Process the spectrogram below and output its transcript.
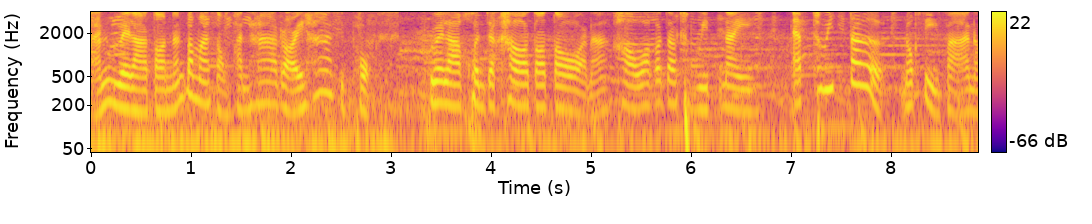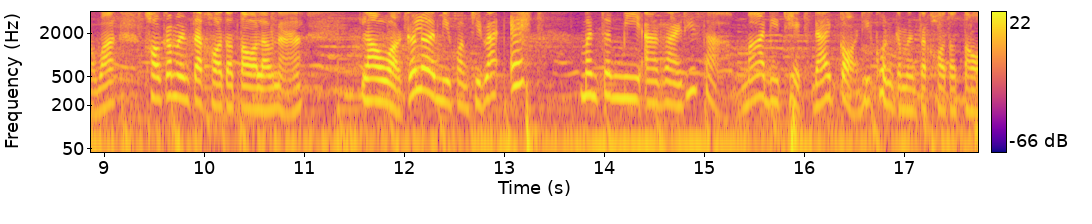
นั้นเวลาตอนนั้นประมาณ 2556 เวลาคนจะเข้าต่อต่อๆนะเขาอะก็จะทวิตในแอปทวิตเตอร์นกสีฟ้านะว่าเขากำลังจะคอต่อตอแล้วนะ เราอะก็เลยมีความคิดว่า เอ๊ะ มันจะมีอะไรที่สามารถดีเทคได้ก่อนที่คนกำลังจะคอตอต่อ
